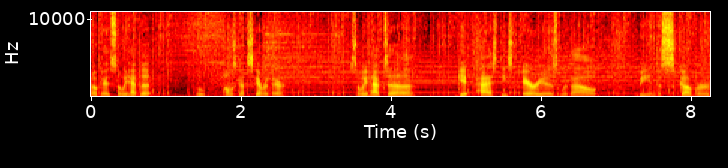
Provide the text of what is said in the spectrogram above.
Okay, so we have to... Oh, almost got discovered there. So we have to get past these areas without being discovered.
